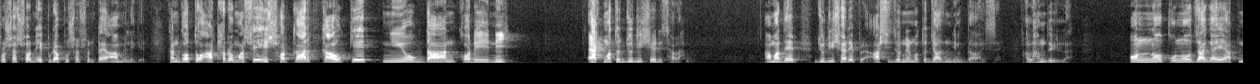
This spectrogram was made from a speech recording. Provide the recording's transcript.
প্রশাসন, এই পুরা প্রশাসনটাই আওয়ামী লীগের। কারণ গত আঠারো মাসে এই সরকার কাউকে নিয়োগ দান করেনি। একমাত্র জুডিশিয়ারি ছাড়া। আমাদের জুডিশিয়ারে আশি জনের মতো জাজ নিয়োগ দেওয়া হয়েছে, আলহামদুলিল্লাহ। অন্য কোনো জায়গায় আপনি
